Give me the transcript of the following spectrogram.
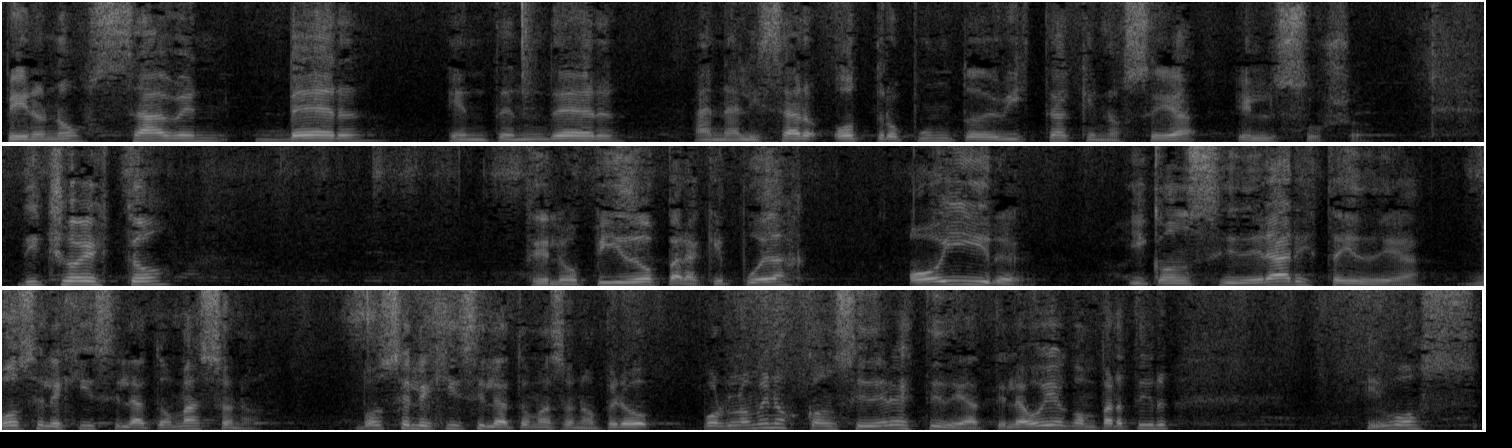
pero no saben ver, entender, analizar otro punto de vista que no sea el suyo. Dicho esto, te lo pido para que puedas oír y considerar esta idea. Vos elegís si la tomás o no. Vos elegís si la tomás o no, pero por lo menos considera esta idea. Te la voy a compartir y vos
